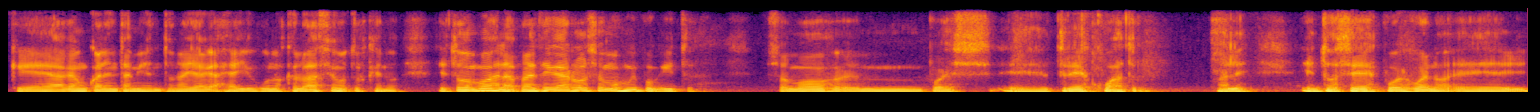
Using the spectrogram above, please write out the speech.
que haga un calentamiento. ¿no? Hay, hay, algunos que lo hacen, otros que no. De todos modos, en la práctica de rol somos muy poquitos. Somos, em, pues, eh, tres, cuatro ¿vale? Entonces, pues bueno, eh,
